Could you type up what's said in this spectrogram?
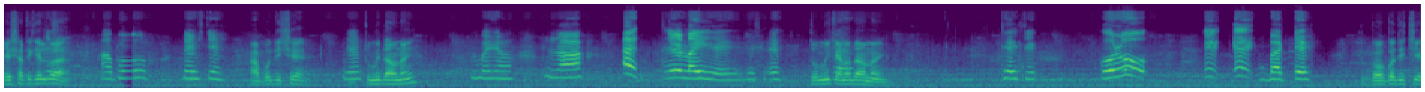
এর সাথে খেলবা আপু দিছে তুমি দাও নাই তুমি কেন দাও নাই? গগ দিচ্ছে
